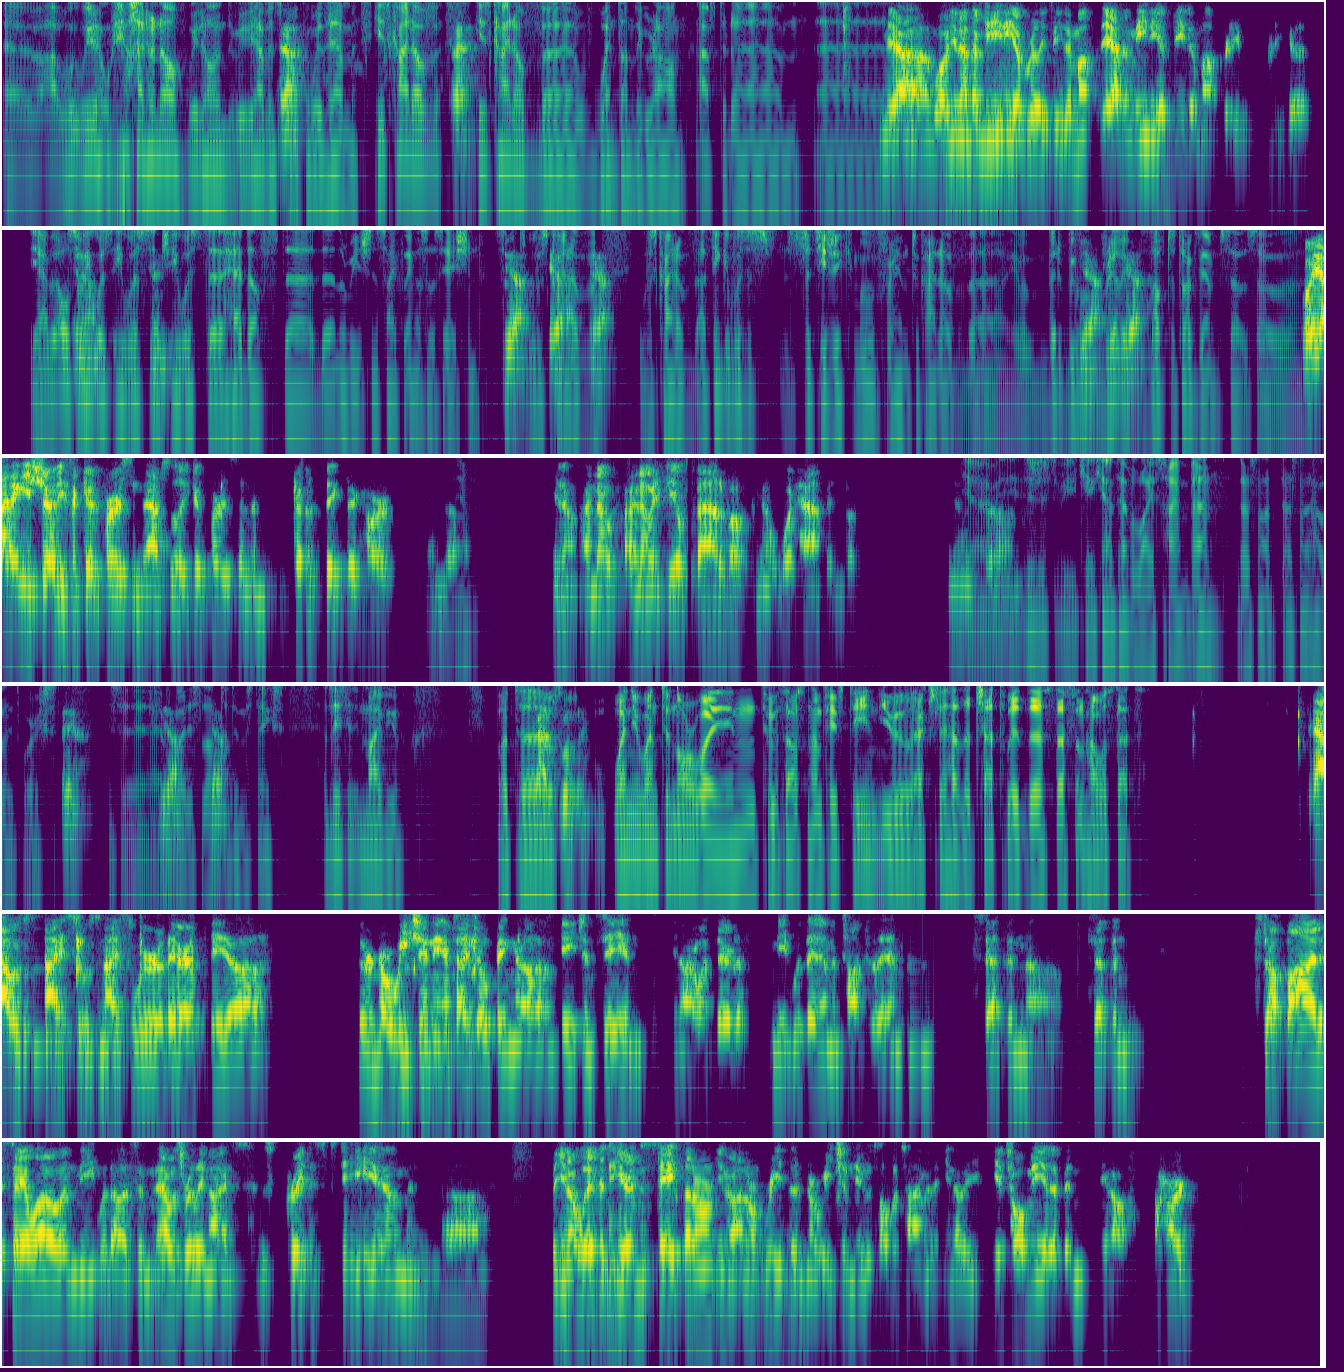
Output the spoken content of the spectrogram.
Uh, we, we don't. We, I don't know. We don't. We haven't Yeah. spoken with him. He's kind of. Yeah. He's kind of uh, went underground after the. Um, uh, Yeah, well, you know, the media really beat him up. Yeah, the media beat him up pretty pretty good. Yeah, but also he was he was in, he was the head of the the Norwegian Cycling Association. So yeah, it was yeah, kind of yeah, it was kind of I think it was a strategic move for him to kind of. Uh, but we would Yeah, really yeah. would love to talk to him. So so. Uh, Well, yeah, I think he should. He's a good person, absolutely good person, and he's got a big, big heart. And uh, Yeah. you know, I know, I know he feels bad about you know what happened, but you know, yeah, it's, uh, you just you can't have a lifetime ban. That's not that's not how it works. yeah, It's, uh, everybody's allowed yeah. to do mistakes. At least in my view. But uh, when you went to Norway in 2015, you actually had a chat with uh, Stefan. How was that? yeah, it was nice. It was nice. We were there at the uh, their Norwegian anti-doping um, agency, and you know, I went there to meet with them and talk to them. And Stefan, uh, Stefan stopped by to say hello and meet with us, and that was really nice. It was great to see him, and uh, but you know, living here in the states, I don't, you know, I don't read the Norwegian news all the time, and you know, he, he told me it had been, you know, a hard,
